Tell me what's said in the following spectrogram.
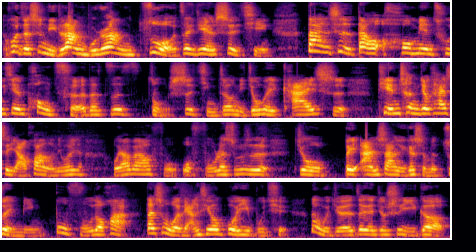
或者是你让不让做这件事情，但是到后面出现碰瓷的这种事情之后，你就会开始天秤就开始摇晃了，你会想我要不要服？我服了是不是就被安上一个什么罪名？不服的话，但是我良心又过意不去，那我觉得这个就是一个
